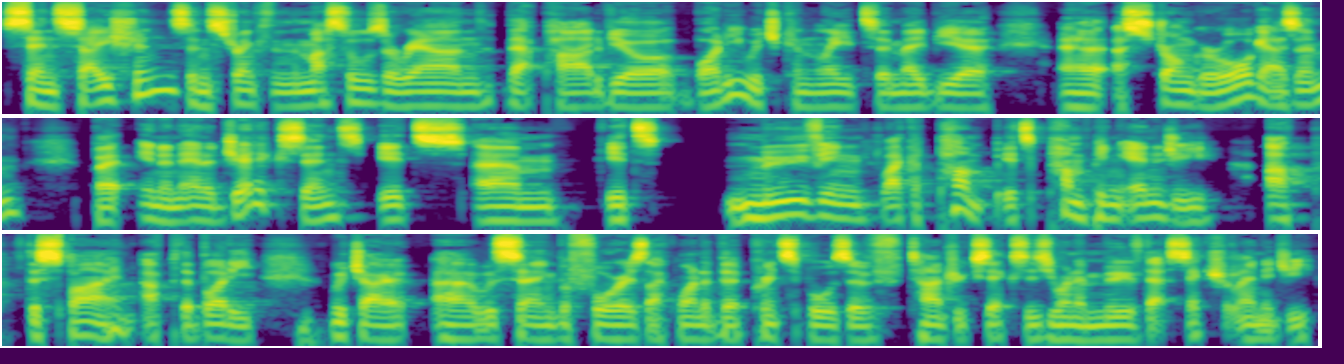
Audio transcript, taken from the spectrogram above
sensations and strengthen the muscles around that part of your body, which can lead to maybe a, a, stronger orgasm. But in an energetic sense, it's um, it's moving like a pump. It's pumping energy up the spine, up the body, which I uh, was saying before is like one of the principles of tantric sex is you want to move that sexual energy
